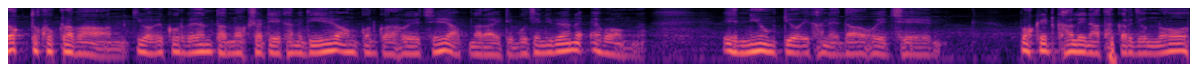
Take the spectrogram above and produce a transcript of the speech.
রক্ত খোকরাবান। কীভাবে করবেন? তার নকশাটি এখানে দিয়ে অঙ্কন করা হয়েছে। আপনারা এটি বুঝে নেবেন এবং এই নিয়মটিও এখানে দেওয়া হয়েছে। পকেট খালি না থাকার জন্য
